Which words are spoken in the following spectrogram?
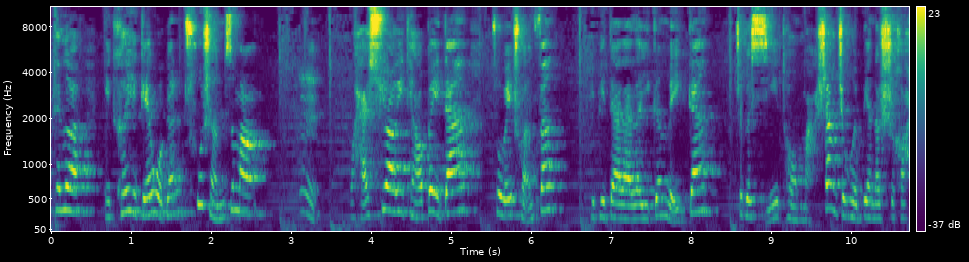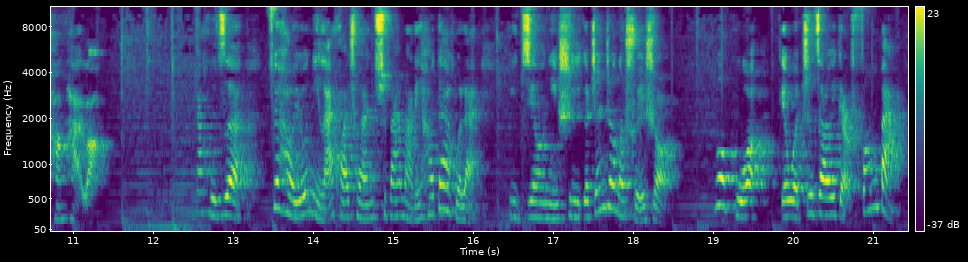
佩勒，你可以给我根粗绳子吗？嗯，我还需要一条被单作为船帆。皮皮带来了一根桅杆，这个洗衣桶马上就会变得适合航海了。大胡子，最好由你来划船去把玛丽号带回来，毕竟你是一个真正的水手。诺普，给我制造一点风吧，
